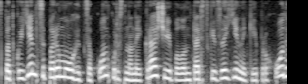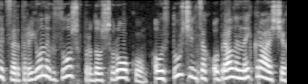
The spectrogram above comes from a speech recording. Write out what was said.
Спадкоємці перемоги це конкурс на найкращий волонтерський загін, який проходить серед районних ЗОЖ впродовж року. А у Стувчинцях обрали найкращих.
